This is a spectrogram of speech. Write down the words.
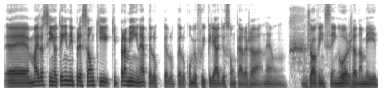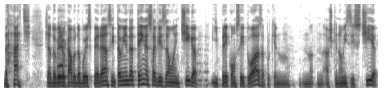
É, mas assim, eu tenho a impressão que, que para mim, né? Pelo, pelo, pelo como eu fui criado, eu sou um cara já, né? Um, um jovem senhor já da meia idade, já dobrei o cabo da Boa Esperança, então eu ainda tenho essa visão antiga e preconceituosa, porque acho que não existia,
